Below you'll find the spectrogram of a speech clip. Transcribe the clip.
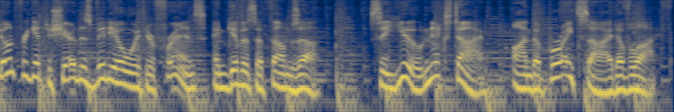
Don't forget to share this video with your friends and give us a thumbs up. See you next time on the bright side of life.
